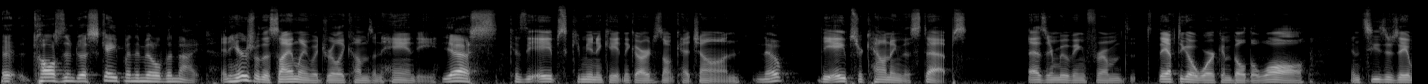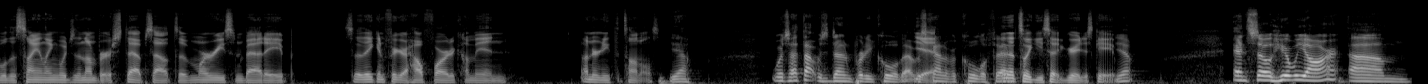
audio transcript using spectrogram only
it caused them to escape in the middle of the night. And here's where the sign language really comes in handy Yes. because the apes communicate and the guards don't catch on. Nope. The apes are counting the steps as they're moving from. th- they have to go work and build the wall, and Caesar's able to sign language the number of steps out to Maurice and Bad Ape, so they can figure out how far to come in underneath the tunnels. Yeah. Which I thought was done pretty cool. That was Yeah. kind of a cool effect. And that's like you said, Great Escape. Yep. And so here we are. Um,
